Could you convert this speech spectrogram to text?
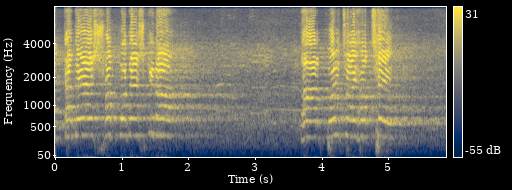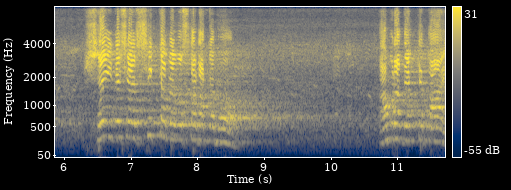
একটা দেশ সভ্য দেশ কিনা, তার পরিচয় হচ্ছে সেই দেশের শিক্ষা ব্যবস্থাটা কেমন? আমরা দেখতে পাই,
